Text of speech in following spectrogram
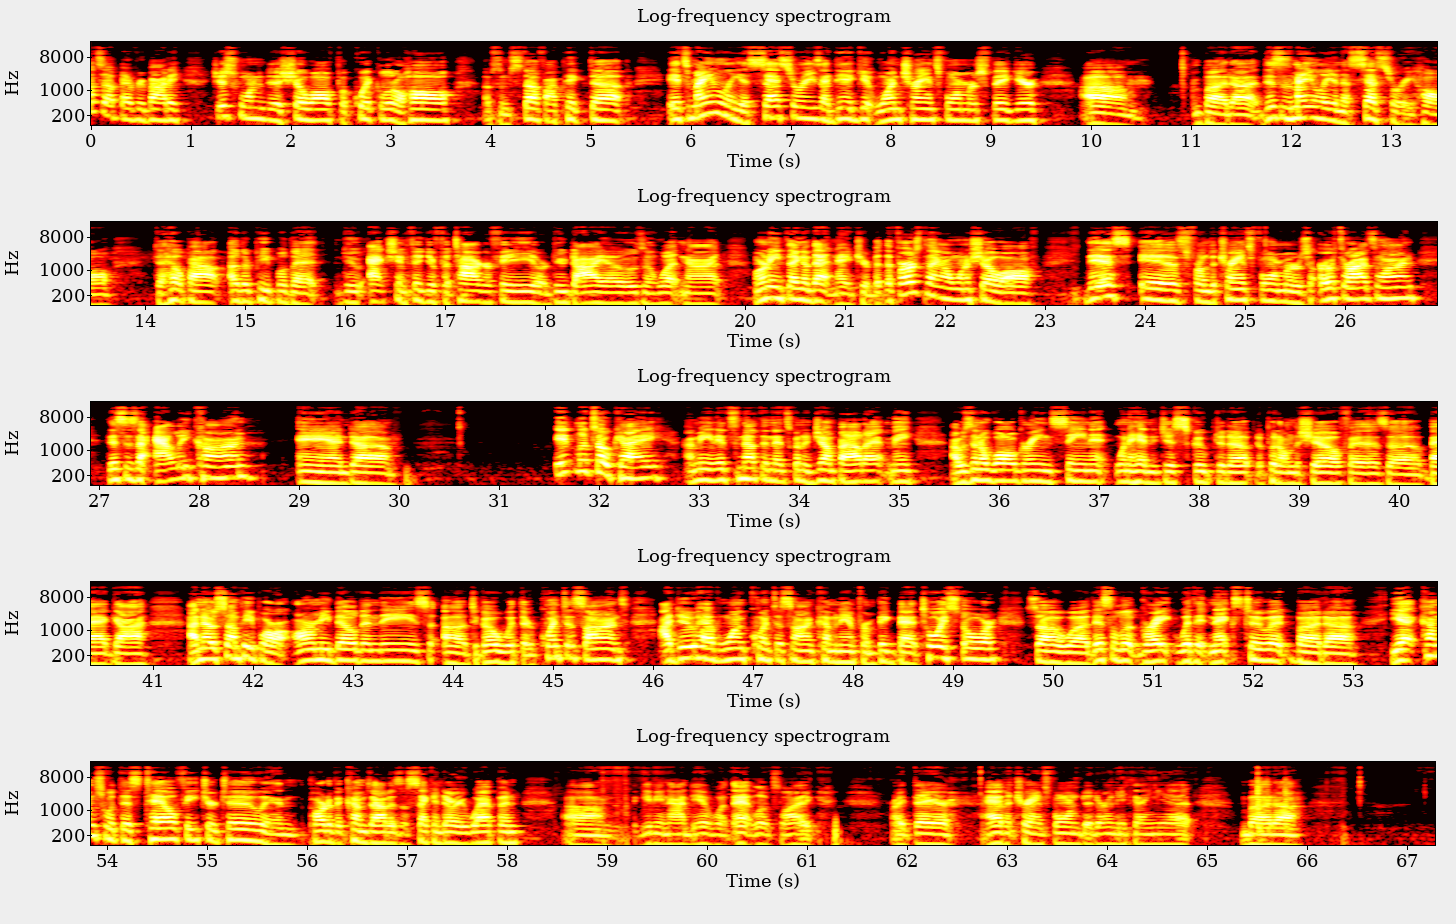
what's up everybody? Just wanted to show off a quick little haul of some stuff I picked up. It's mainly accessories. I did get one Transformers figure, um, but uh, this is mainly an accessory haul to help out other people that do action figure photography or do dios and whatnot or anything of that nature. But the first thing I want to show off, this is from the Transformers Earthrise line. This is an Allicon and uh, it looks okay. I mean, it's nothing that's going to jump out at me. I was in a Walgreens, seen it, went ahead and just scooped it up to put on the shelf as a bad guy. I know some people are army building these uh, to go with their Quintessons. I do have one Quintesson coming in from Big Bad Toy Store, so uh, this will look great with it next to it. But uh, yeah, it comes with this tail feature too, and part of it comes out as a secondary weapon. Um, give you an idea of what that looks like right there. I haven't transformed it or anything yet, but uh,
